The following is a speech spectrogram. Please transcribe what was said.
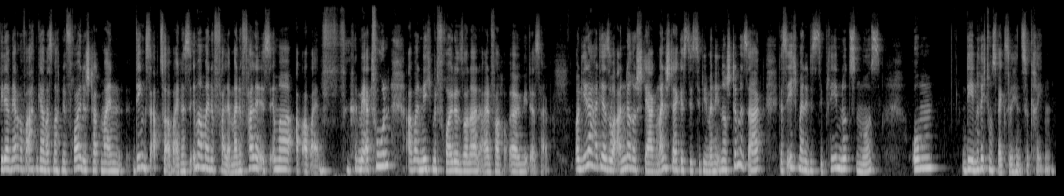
wieder mehr darauf achten kann, was macht mir Freude, statt mein Dings abzuarbeiten. Das ist immer meine Falle. Meine Falle ist immer abarbeiten. mehr tun, aber nicht mit Freude, sondern einfach irgendwie deshalb. Und jeder hat ja so andere Stärken. Meine Stärke ist Disziplin. Meine innere Stimme sagt, dass ich meine Disziplin nutzen muss, um den Richtungswechsel hinzukriegen.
